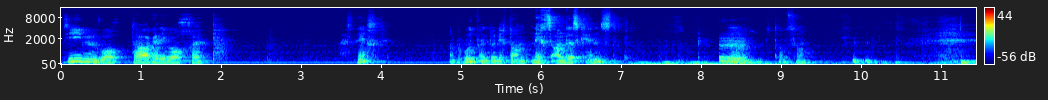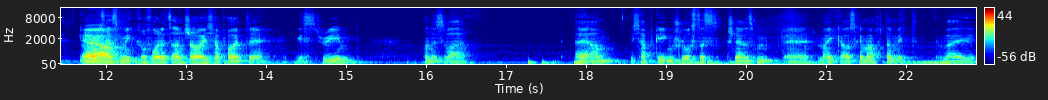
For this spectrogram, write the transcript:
Sieben Wo Tage die Woche. Puh. Weiß nicht. Aber gut, wenn du nicht an, nichts anderes kennst. Mhm. Ja, ist halt so. Wenn ja. ich das Mikrofon jetzt anschaue, ich habe heute gestreamt und es war. Äh, am, ich habe gegen Schluss das schnell das äh, Mic ausgemacht, damit, weil,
